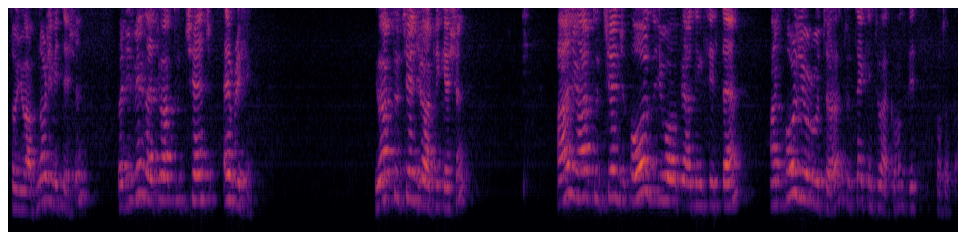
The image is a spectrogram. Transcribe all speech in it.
so you have no limitation, but it means that you have to change everything. You have to change your application, and you have to change all your operating system and all your router to take into account this protocol.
